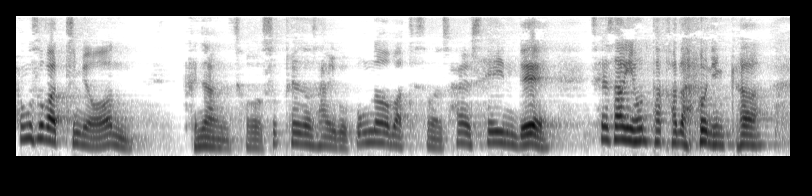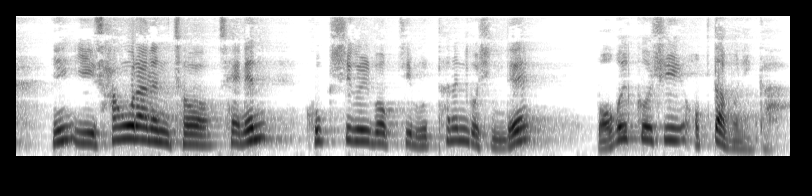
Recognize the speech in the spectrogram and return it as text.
평소 같으면 그냥 저 숲에서 살고 뽕나무 밭에서만 살 새인데 세상이 혼탁하다 보니까 이, 이 상호라는 저 새는 곡식을 먹지 못하는 것인데 먹을 것이 없다 보니까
